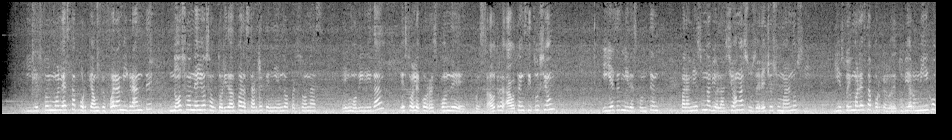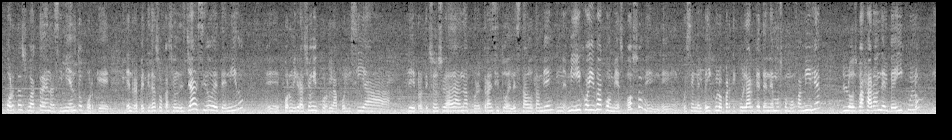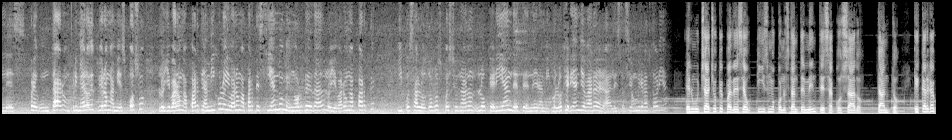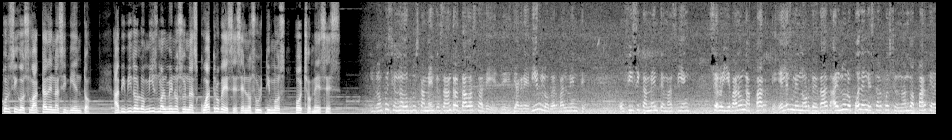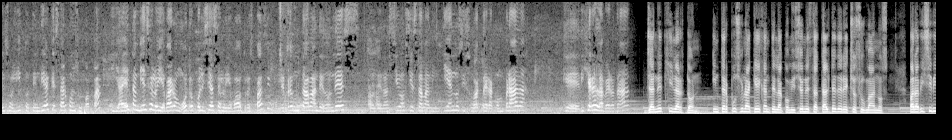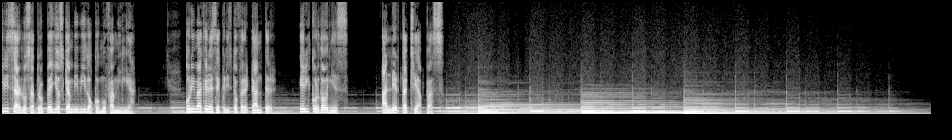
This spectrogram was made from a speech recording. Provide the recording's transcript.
Y estoy molesta porque aunque fuera migrante, no son ellos autoridad para estar deteniendo a personas en movilidad. Esto le corresponde pues, a, otra, a otra institución y ese es mi descontento. Para mí es una violación a sus derechos humanos y, y estoy molesta porque lo detuvieron. Mi hijo porta su acta de nacimiento porque en repetidas ocasiones ya ha sido detenido eh, por migración y por la policía de protección ciudadana, por el tránsito del Estado también. Mi hijo iba con mi esposo en, pues en el vehículo particular que tenemos como familia. Los bajaron del vehículo, les preguntaron, primero detuvieron a mi esposo, lo llevaron aparte, a mi hijo lo llevaron aparte siendo menor de edad, lo llevaron aparte y pues a los dos los cuestionaron, lo querían detener a mi hijo, lo querían llevar a la estación migratoria. El muchacho que padece autismo constantemente es acosado, tanto que carga consigo su acta de nacimiento. Ha vivido lo mismo al menos unas cuatro veces en los últimos ocho meses. Y lo han cuestionado bruscamente, o sea, han tratado hasta de, de, agredirlo verbalmente o físicamente más bien. Se lo llevaron aparte, él es menor de edad, a él no lo pueden estar cuestionando aparte a él solito, tendría que estar con su papá y a él también se lo llevaron, otro policía se lo llevó a otro espacio, le preguntaban de dónde es, dónde nació, si estaba mintiendo, si su acta era comprada, que dijera la verdad. Janet Gilardón interpuso una queja ante la Comisión Estatal de Derechos Humanos para visibilizar los atropellos que han vivido como familia. Con imágenes de Christopher Canter, Eric Ordóñez, Alerta Chiapas.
